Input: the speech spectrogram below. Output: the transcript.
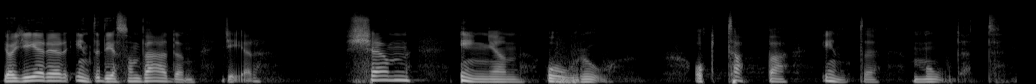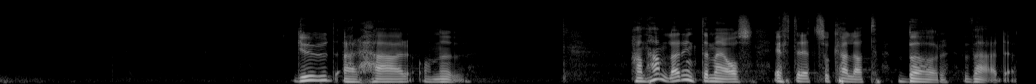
Jag ger er inte det som världen ger. Känn ingen oro och tappa inte modet. Gud är här och nu. Han handlar inte med oss efter ett så kallat bör-värde.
